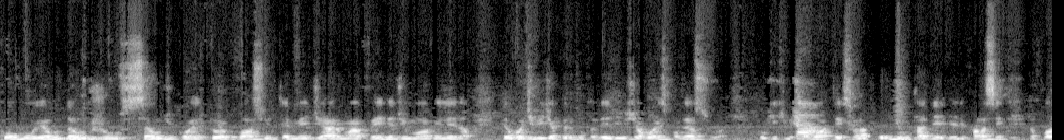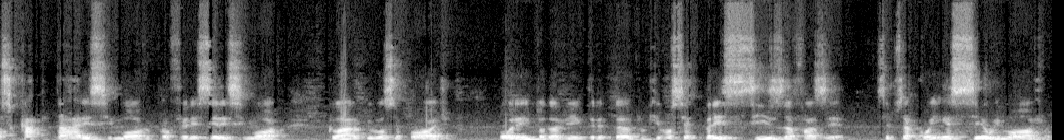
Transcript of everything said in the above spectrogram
como eu não junção de corretor, posso intermediar uma venda de imóvel em leilão. Então, eu vou dividir a pergunta dele e já vou responder a sua. O que, que me tá. chamou a atenção na pergunta dele? Ele fala assim: eu posso captar esse imóvel para oferecer esse imóvel? Claro que você pode. Porém, todavia, entretanto, o que você precisa fazer? Você precisa conhecer o imóvel.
